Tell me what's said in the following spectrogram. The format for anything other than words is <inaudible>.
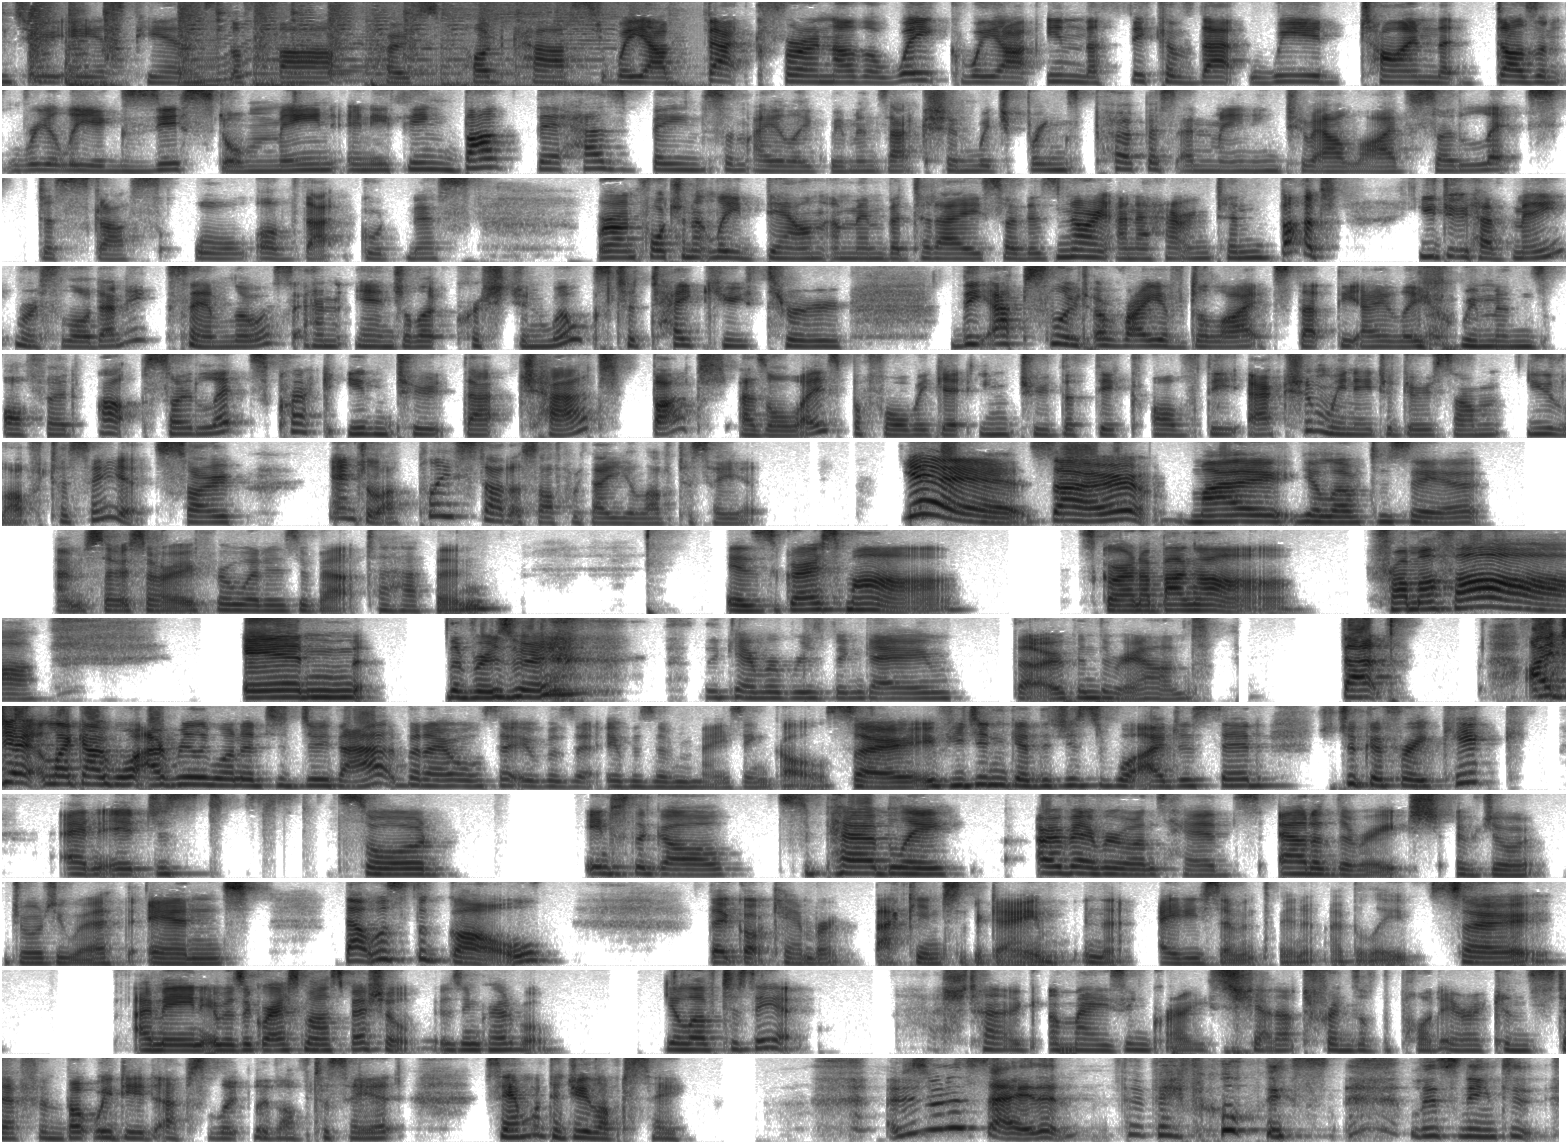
welcome to ESPN's The Far Post podcast. We are back for another week. We are in the thick of that weird time that doesn't really exist or mean anything, but there has been some A League women's action which brings purpose and meaning to our lives. So let's discuss all of that goodness. We're unfortunately down a member today, so there's no Anna Harrington, but you do have me, Marissa Lordanic, Sam Lewis, and Angela Christian Wilkes to take you through the absolute array of delights that the A League <laughs> Women's offered up. So let's crack into that chat. But as always, before we get into the thick of the action, we need to do some You Love to See It. So, Angela, please start us off with a You Love to See It. Yeah. So, my You Love to See It, I'm so sorry for what is about to happen, is Grace Maher scoring a banger from afar in the Brisbane <laughs> the Canberra Brisbane game that opened the round. That I just like I I really wanted to do that, but I also it was a, it was an amazing goal. So if you didn't get the gist of what I just said, she took a free kick and it just soared into the goal superbly over everyone's heads, out of the reach of Georgie Worth, and that was the goal that got Canberra back into the game in the 87th minute, I believe. So I mean, it was a Grace Maher special. It was incredible. You love to see it. Hashtag amazing grace. Shout out to friends of the pod, Eric and Stefan. But we did absolutely love to see it. Sam, what did you love to see? I just want to say that for people <laughs> listening to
